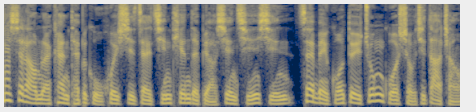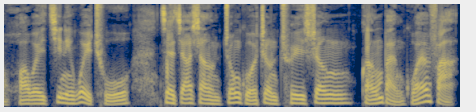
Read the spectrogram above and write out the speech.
接下来我们来看台北股汇市在今天的表现情形。在美国对中国手机大厂华为禁令未除，再加上中国正催生港版国安法，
